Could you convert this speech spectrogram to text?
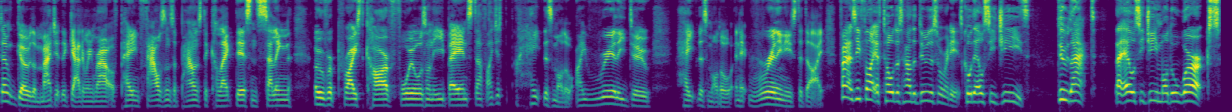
don't go the Magic the Gathering route of paying thousands of pounds to collect this and selling overpriced carved foils on eBay and stuff. I just I hate this model. I really do hate this model and it really needs to die. Fantasy Flight have told us how to do this already. It's called LCGs. Do that. That LCG model works.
